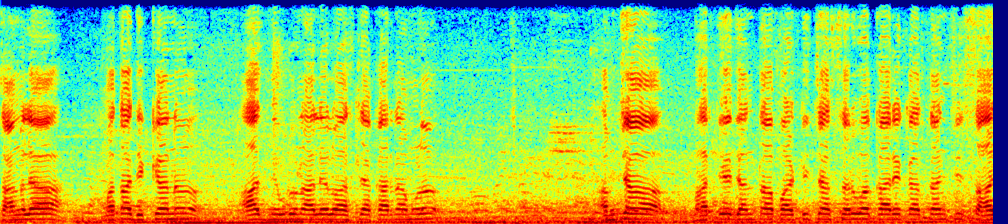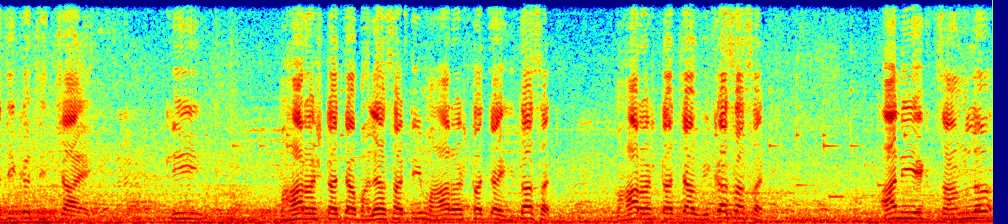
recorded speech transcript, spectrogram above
चांगल्या मताधिक्यानं आज निवडून आलेलो असल्या कारणामुळं आमच्या भारतीय जनता पार्टीच्या सर्व कार्यकर्त्यांची साहजिकच इच्छा आहे की महाराष्ट्राच्या भल्यासाठी महाराष्ट्राच्या हितासाठी महाराष्ट्राच्या विकासासाठी आणि एक चांगलं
